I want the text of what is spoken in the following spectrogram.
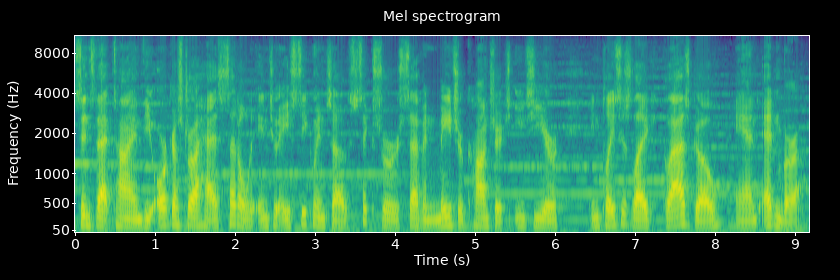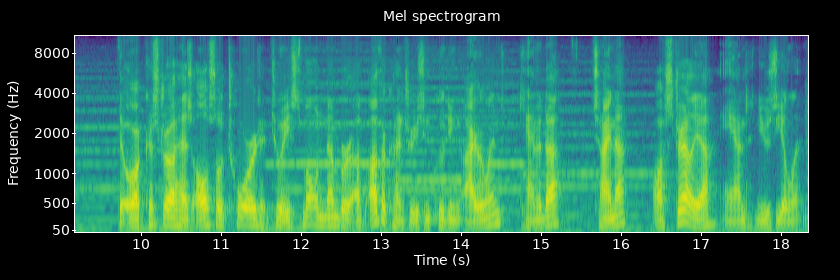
Since that time, the orchestra has settled into a sequence of six or seven major concerts each year in places like Glasgow and Edinburgh. The orchestra has also toured to a small number of other countries, including Ireland, Canada, China, Australia, and New Zealand.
